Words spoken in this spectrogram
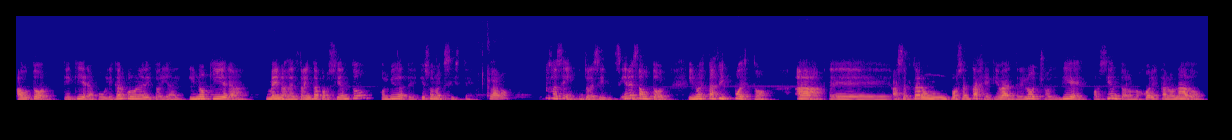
autor que quiera publicar con una editorial y no quiera menos del 30%, olvídate, eso no existe. Claro. Es así. Entonces, si, si eres autor y no estás dispuesto a eh, aceptar un porcentaje que va entre el 8 y el 10%, a lo mejor escalonado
